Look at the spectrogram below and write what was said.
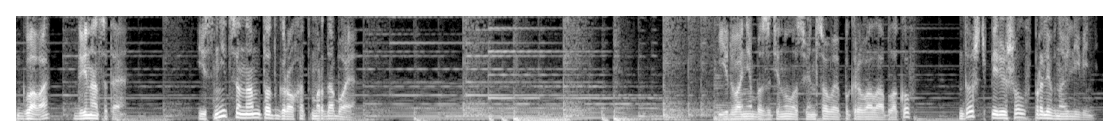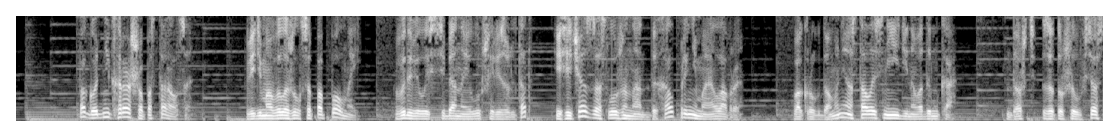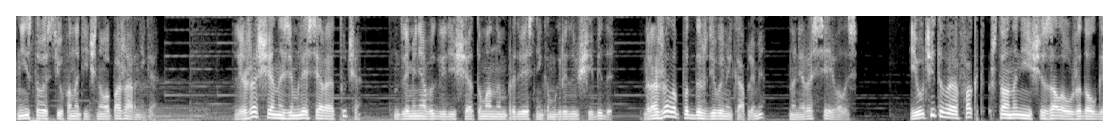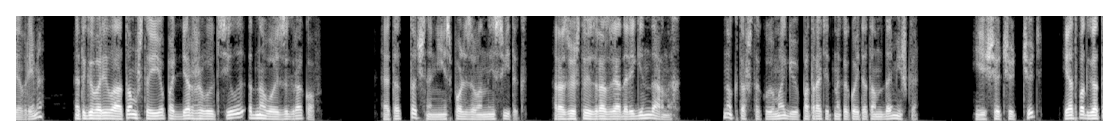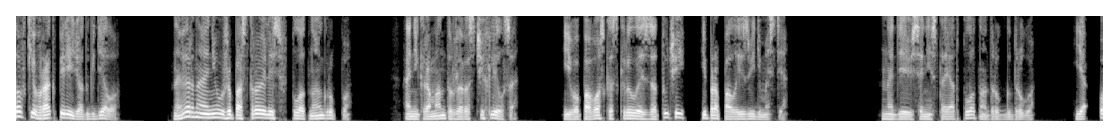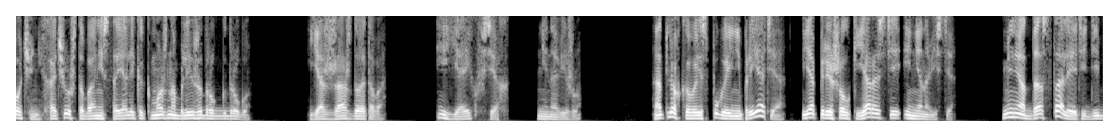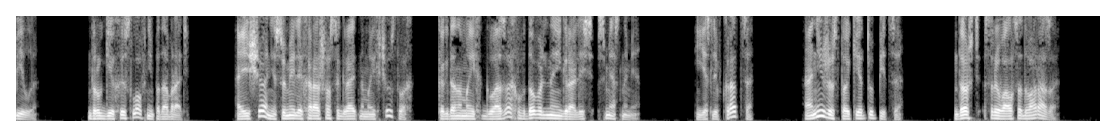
Глава 12. И снится нам тот грохот мордобоя. Едва небо затянуло свинцовое покрывало облаков, дождь перешел в проливной ливень. Погодник хорошо постарался. Видимо, выложился по полной, выдавил из себя наилучший результат и сейчас заслуженно отдыхал, принимая лавры. Вокруг дома не осталось ни единого дымка — Дождь затушил все с неистовостью фанатичного пожарника. Лежащая на земле серая туча, для меня выглядящая туманным предвестником грядущей беды, дрожала под дождевыми каплями, но не рассеивалась. И учитывая факт, что она не исчезала уже долгое время, это говорило о том, что ее поддерживают силы одного из игроков. Это точно не использованный свиток, разве что из разряда легендарных. Но кто ж такую магию потратит на какой-то там домишко? Еще чуть-чуть, и от подготовки враг перейдет к делу. Наверное, они уже построились в плотную группу. А некромант уже расчехлился. Его повозка скрылась за тучей и пропала из видимости. Надеюсь, они стоят плотно друг к другу. Я очень хочу, чтобы они стояли как можно ближе друг к другу. Я жажду этого. И я их всех ненавижу. От легкого испуга и неприятия я перешел к ярости и ненависти. Меня достали эти дебилы. Других и слов не подобрать. А еще они сумели хорошо сыграть на моих чувствах, когда на моих глазах вдоволь наигрались с местными. Если вкратце, они жестокие тупицы. Дождь срывался два раза.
